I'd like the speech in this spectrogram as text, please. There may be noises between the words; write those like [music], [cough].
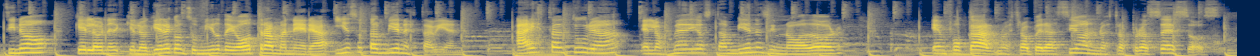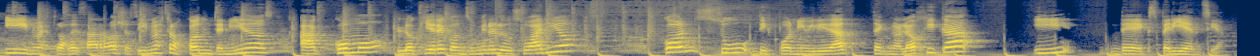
sino que lo, que lo quiere consumir de otra manera y eso también está bien. A esta altura, en los medios también es innovador enfocar nuestra operación, nuestros procesos y nuestros desarrollos y nuestros contenidos a cómo lo quiere consumir el usuario con su disponibilidad tecnológica y de experiencia.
